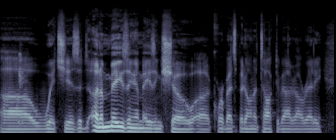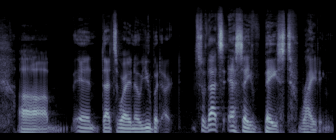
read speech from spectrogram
uh, which is an amazing, amazing show. Uh, Corbett Spadona talked about it already, um, and that's where I know you. But uh, so that's essay-based writing,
